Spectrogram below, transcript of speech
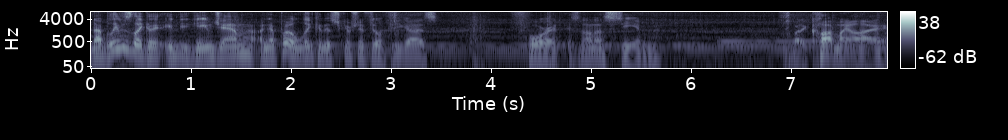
Now, I believe it's like an indie game jam. I'm going to put a link in the description field for you guys for it. It's not on Steam. But it caught my eye.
